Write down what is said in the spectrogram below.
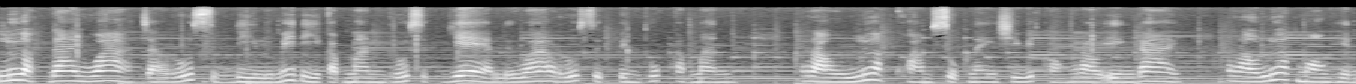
เลือกได้ว่าจะรู้สึกดีหรือไม่ดีกับมัน รู้สึกแย่หรือว่ารู้สึกเป็นทุกข์กับมัน เราเลือกความสุขในชีวิตของเราเองได้ เราเลือกมองเห็น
